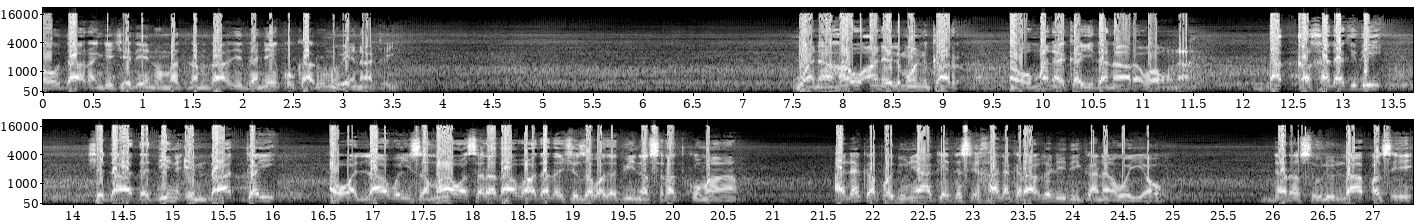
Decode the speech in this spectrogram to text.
او دا رنګ چې دی نو مطلب دا دی د نیکو کارونو وینا کوي ونهو عن المنکر او منع کوي د نارواونه دقه خلک دي چې دا د دین امداد کوي او الله وی زما وسره دا وعده ده چې زه به د دوی نصرت کوم هلکه په دنیا کې داسې خلک راغلي دي که نه؟ وایي او د رسول الله پسې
